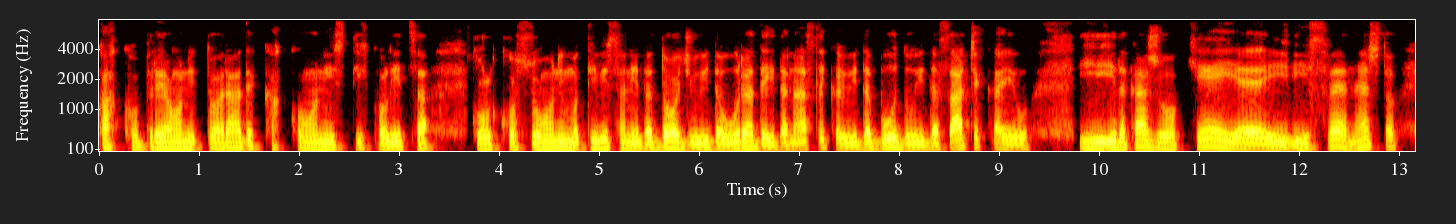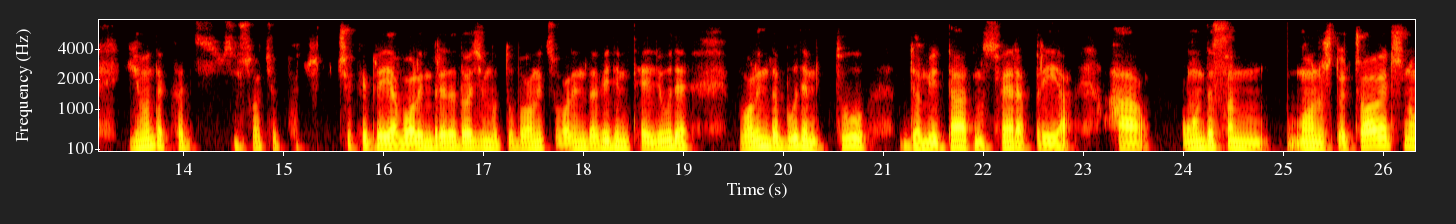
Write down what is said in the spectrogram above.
kako bre oni to rade, kako oni iz tih kolica, koliko su oni motivisani da dođu i da urade i da naslikaju i da budu i da sačekaju i, i da kažu ok je i, i sve nešto. I onda kad sam soću, pa čekaj bre, ja volim bre da dođem u tu bolnicu, volim da vidim te ljude, volim da budem tu, da mi ta atmosfera prija. A onda sam ono što je čovečno,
